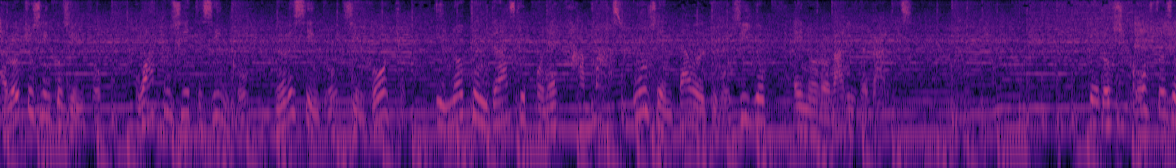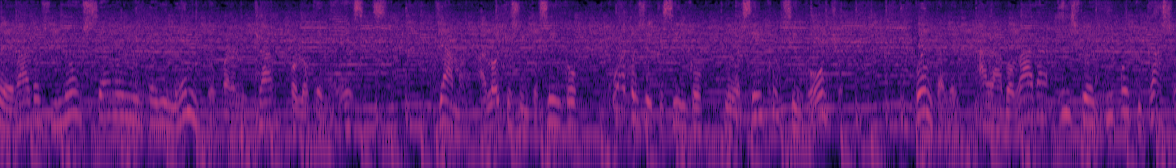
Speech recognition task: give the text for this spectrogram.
al 855-475-9558 y no tendrás que poner jamás un centavo de tu bolsillo en honorarios legales. Que los costos elevados no sean un impedimento para luchar por lo que mereces. Llama al 855-475-9558 cuéntale a la abogada y su equipo tu caso.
